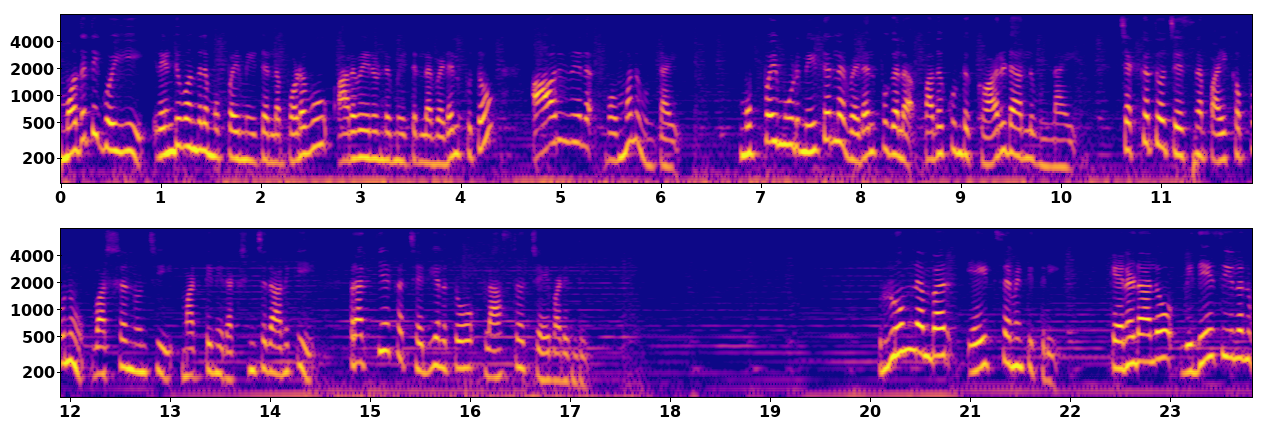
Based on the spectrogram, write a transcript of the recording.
మొదటి గొయ్యి రెండు వందల ముప్పై మీటర్ల పొడవు అరవై రెండు మీటర్ల వెడల్పుతో ఆరు వేల బొమ్మలు ఉంటాయి. ముప్పై మూడు మీటర్ల వెడల్పు గల పదకొండు కారిడార్లు ఉన్నాయి. చెక్కతో చేసిన పైకప్పును వర్షం నుంచి మట్టిని రక్షించడానికి ప్రత్యేక చర్యలతో ప్లాస్టర్ చేయబడింది. Room number eight seventy three. కెనడాలో విదేశీయులను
